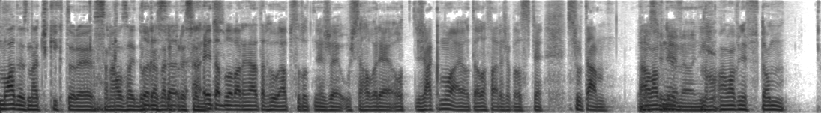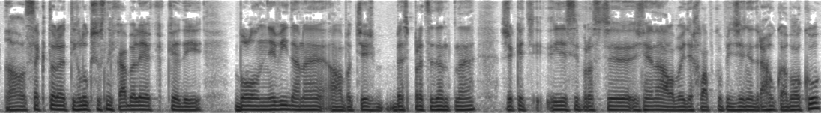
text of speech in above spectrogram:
mladé značky, ktoré sa naozaj dokázali ktoré sa presadiť. etablované na trhu absolútne, že už sa hovoria o Žakmu aj o Telefare, že proste sú tam. A hlavne, no, a hlavne v tom uh, sektore tých luxusných kabeliek, kedy bolo nevýdané alebo tiež bezprecedentné, že keď ide si proste žena alebo ide chlap kúpiť žene drahú kabelku,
